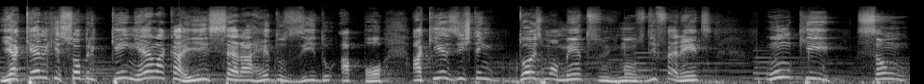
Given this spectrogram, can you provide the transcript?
e aquele que sobre quem ela cair será reduzido a pó. Aqui existem dois momentos, irmãos, diferentes. Um que são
